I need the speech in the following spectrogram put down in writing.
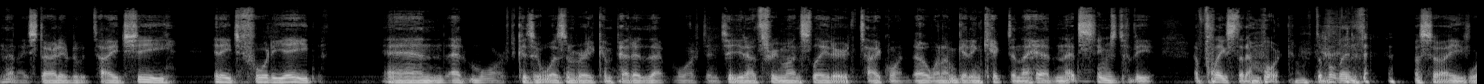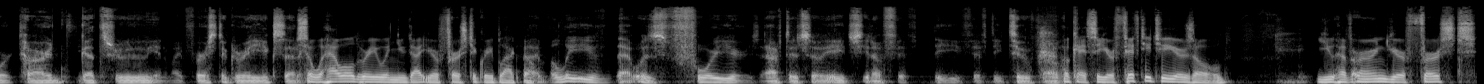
And then I started with Tai Chi at age 48. And that morphed because it wasn't very competitive. That morphed into, you know, three months later, Taekwondo when I'm getting kicked in the head. And that seems to be a place that I'm more comfortable in. so I worked hard, got through, you know, my first degree, et cetera. so how old were you when you got your first degree black belt? I believe that was four years after. So age, you know, 50, 52 probably. okay so you're 52 years old you have earned your first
